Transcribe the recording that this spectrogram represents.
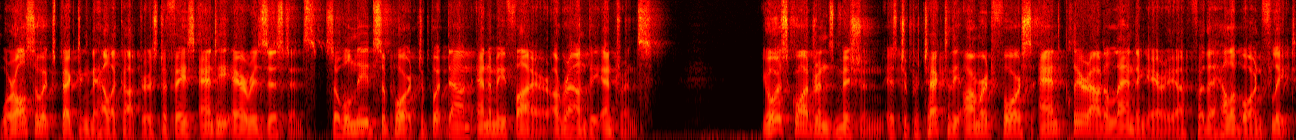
We're also expecting the helicopters to face anti-air resistance, so we'll need support to put down enemy fire around the entrance. Your squadron's mission is to protect the armored force and clear out a landing area for the Helleborn fleet.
